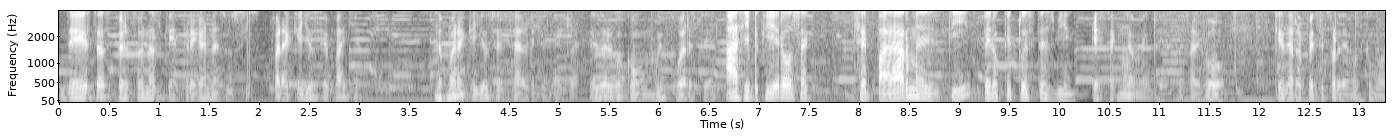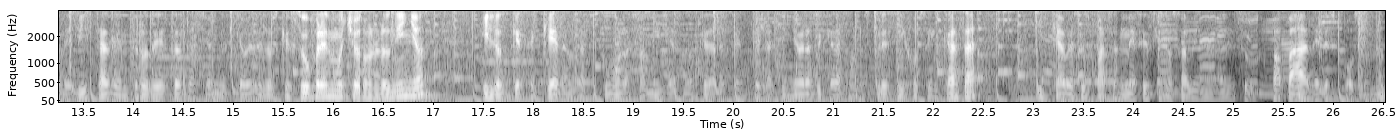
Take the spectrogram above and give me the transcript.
de estas personas que entregan a sus hijos para que ellos se vayan, o sea, para que ellos se salven de la guerra. Es algo como muy fuerte. Ah, sí, prefiero, o sea, separarme de ti, pero que tú estés bien. Exactamente, eso es algo que de repente perdemos como de vista dentro de estas relaciones, que a veces los que sufren mucho son los niños y los que se quedan, así como las familias, ¿no? Que de repente la señora se queda con los tres hijos en casa y que a veces pasan meses y no saben nada de su papá, del esposo, ¿no?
